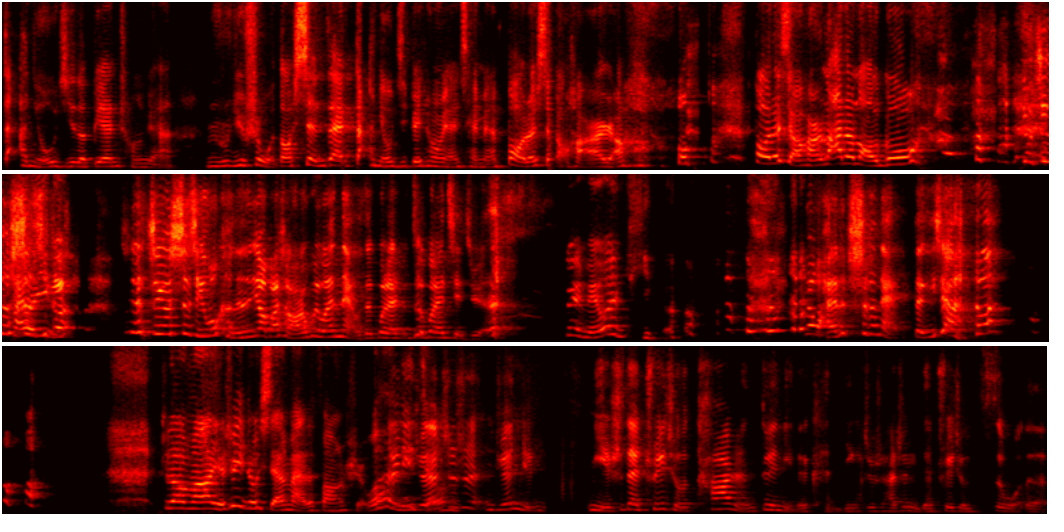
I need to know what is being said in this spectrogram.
大牛级的编程员，于于是我到现在大牛级编程员前面抱着小孩儿，然后 抱着小孩儿拉着老公，就这个还有一个这这个事情，我可能要把小孩喂完奶，我再过来再过来解决。对，没问题。让我孩子吃个奶，等一下，知道吗？也是一种显摆的方式。我很理解。你觉得就是你觉得你？你是在追求他人对你的肯定，就是还是你在追求自我的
